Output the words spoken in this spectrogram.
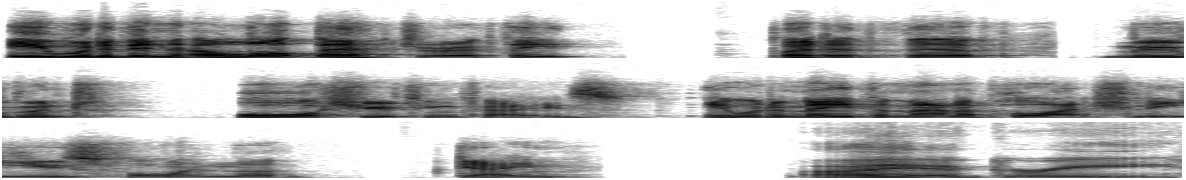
It would have been a lot better if they put at the movement or shooting phase. It would have made the maniple actually useful in the game. I agree.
